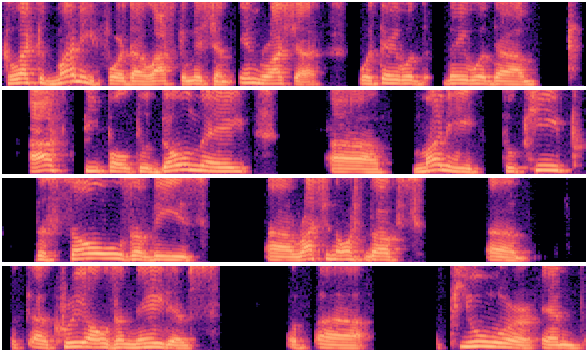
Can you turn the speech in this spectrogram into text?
collected money for the Alaska mission in Russia was they would they would um, ask people to donate uh, money to keep the souls of these uh, Russian Orthodox uh, Creoles and natives pure and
